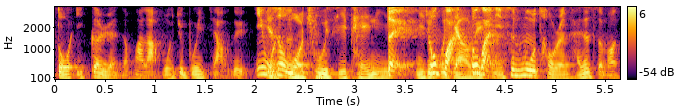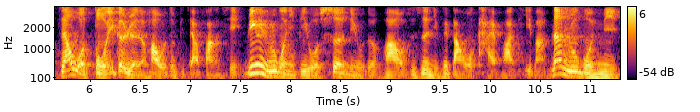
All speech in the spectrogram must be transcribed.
多一个人的话啦，我就不会焦虑，因为我说我出席陪你，对，你就不管焦虑。不管你是木头人还是什么，只要我多一个人的话，我都比较放心。因为如果你比我社牛的话，我就是你会帮我开话题嘛。那如果你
